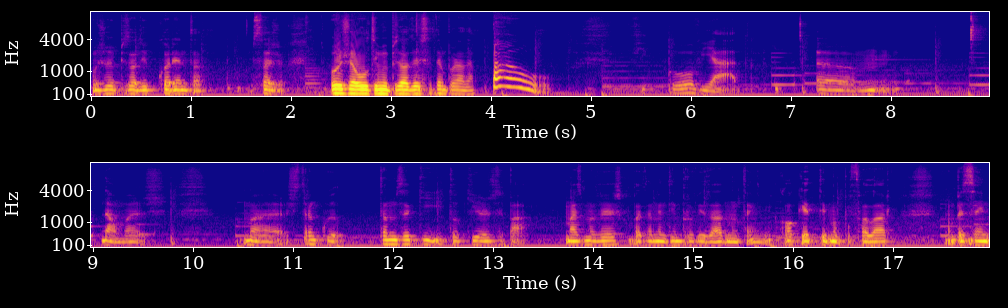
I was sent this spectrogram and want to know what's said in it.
hoje é o episódio 40. Ou seja, hoje é o último episódio desta temporada. Pau! Ficou viado. Um, não, mas. Mas tranquilo. Estamos aqui, estou aqui hoje, pá, mais uma vez, completamente improvisado, não tenho qualquer tema para falar. Não pensei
